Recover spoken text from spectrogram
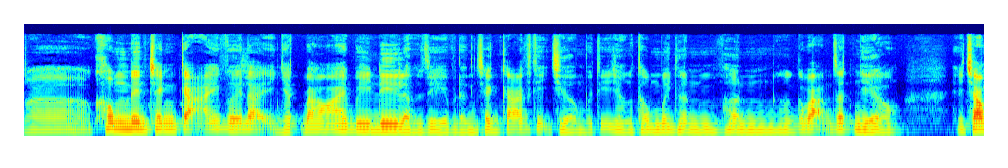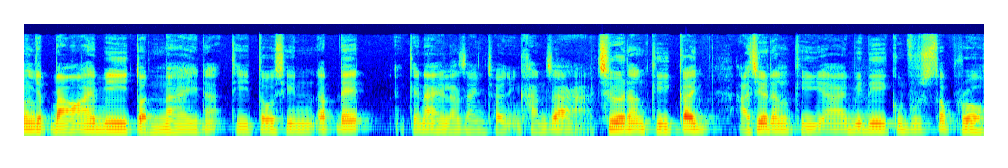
uh, không nên tranh cãi với lại nhật báo IBD làm gì và đừng tranh cãi với thị trường vì thị trường thông minh hơn hơn hơn các bạn rất nhiều thì trong nhật báo IB tuần này đó thì tôi xin update cái này là dành cho những khán giả chưa đăng ký kênh à chưa đăng ký IBD Kung Fu Stop Pro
